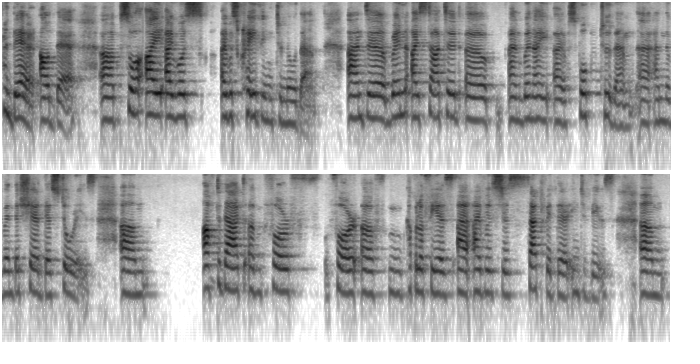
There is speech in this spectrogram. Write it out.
there out there. So i i was I was craving to know them. And uh, when I started uh, and when I, I, spoke to them uh, and when they shared their stories, um, after that, um, for for a mm, couple of years, I, I, was just sat with their interviews. Um,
